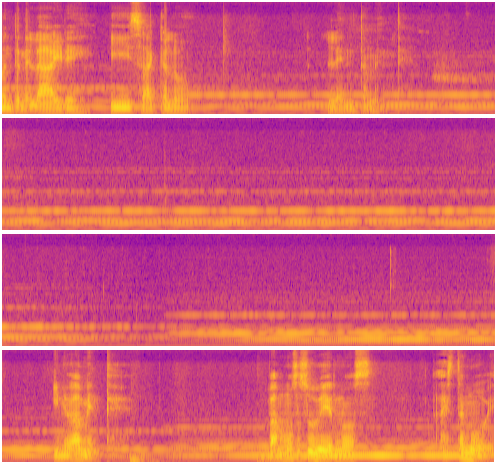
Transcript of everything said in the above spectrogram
Mantén el aire y sácalo lentamente. Y nuevamente, vamos a subirnos a esta nube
